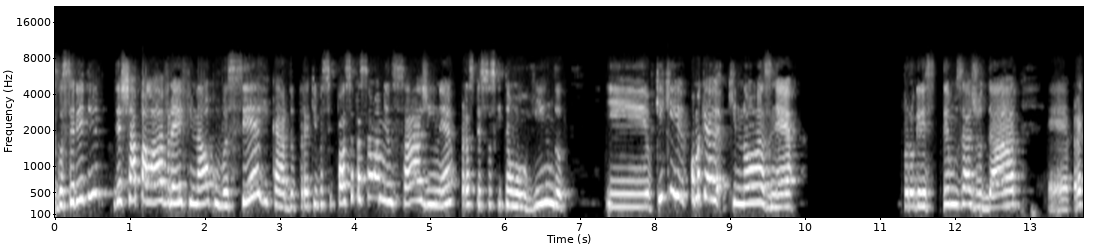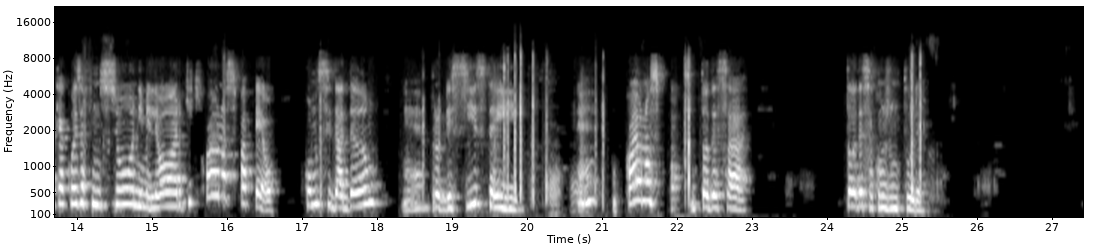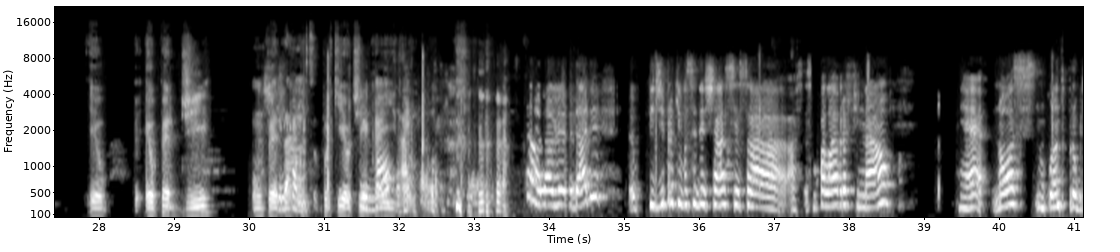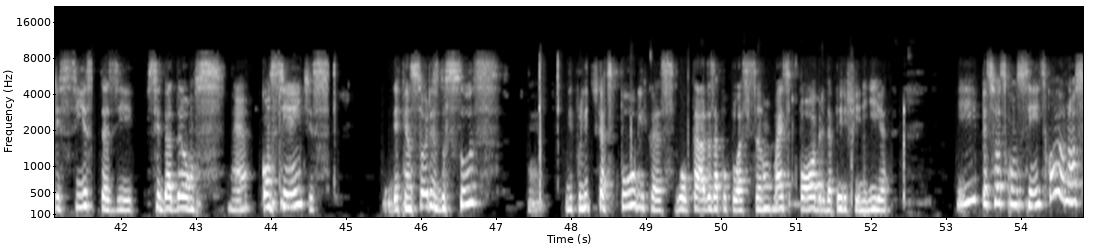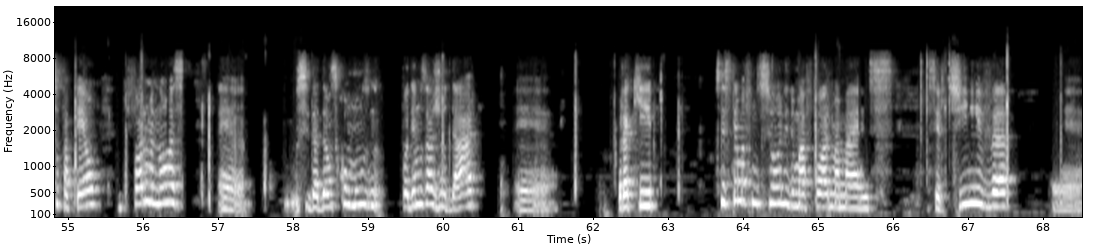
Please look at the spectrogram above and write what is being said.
gostaria de deixar a palavra aí final com você, Ricardo, para que você possa passar uma mensagem, né, para as pessoas que estão ouvindo. E o que, que como é que, que nós, né, progressemos ajudar é, para que a coisa funcione melhor, que, qual é o nosso papel como cidadão é, progressista e é, qual é o nosso em toda essa toda essa conjuntura? Eu eu perdi um Acho pedaço porque eu tinha caído. Ai, Não, na verdade, eu pedi para que você deixasse essa, essa palavra final. Né? Nós, enquanto progressistas e cidadãos né, conscientes, defensores do SUS, né, de políticas públicas voltadas à população mais pobre da periferia, e pessoas conscientes, qual é o nosso papel, de forma nós, é, os cidadãos comuns, podemos ajudar é, para que o sistema funcione de uma forma mais assertiva, é,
